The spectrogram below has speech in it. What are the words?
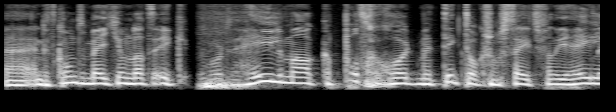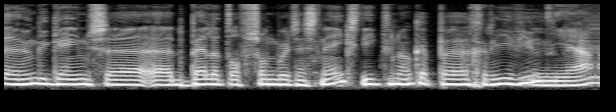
Eh, en dat komt een beetje omdat ik word helemaal kapot gegooid met TikToks nog steeds. Van die hele Hunger Games, eh eh, The Ballad of Songbirds and Snakes, die ik toen ook heb eh, gereviewd. Ja,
